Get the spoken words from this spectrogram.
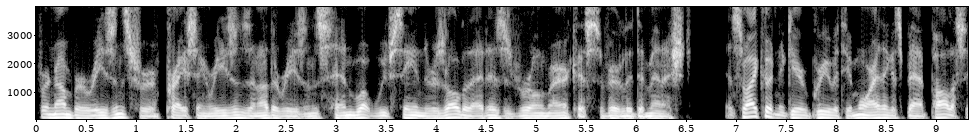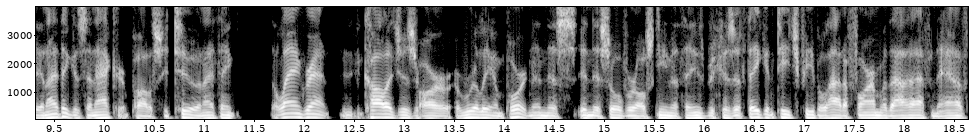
for a number of reasons, for pricing reasons and other reasons. And what we've seen, the result of that is, is rural America is severely diminished. And so I couldn't agree, agree with you more. I think it's bad policy, and I think it's an accurate policy too. And I think the land grant colleges are really important in this in this overall scheme of things because if they can teach people how to farm without having to have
